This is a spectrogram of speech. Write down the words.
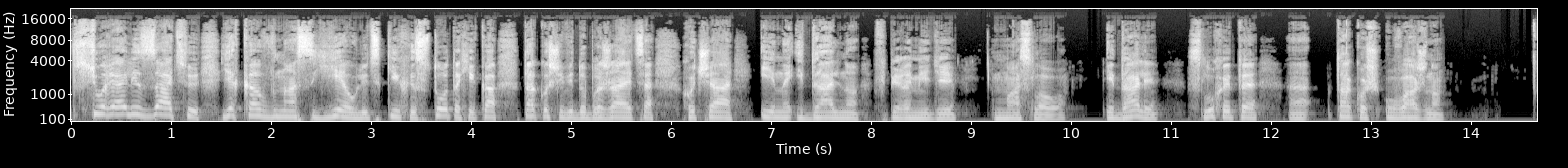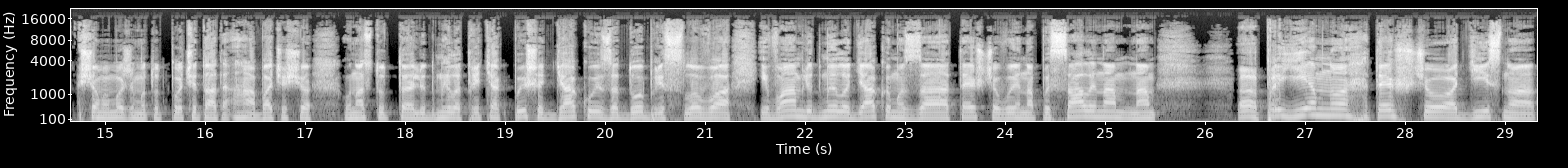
Всю реалізацію, яка в нас є у людських істотах, яка також і відображається, хоча і не ідеально в піраміді Маслоу. І далі слухайте е, також уважно. Що ми можемо тут прочитати? Ага, бачу, що у нас тут е, Людмила Третяк пише: дякую за добрі слова. І вам, Людмило, дякуємо за те, що ви написали нам. Нам е, приємно те, що дійсно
